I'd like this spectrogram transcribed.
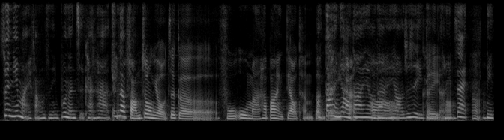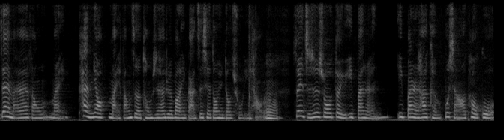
所以你买房子，你不能只看它的。那房仲有这个服务吗？他帮你调成本？哦，当然要，当然要，当然要，这、哦、是一定的。你在、嗯、你在买卖房买看要买房子的同时，他就会帮你把这些东西都处理好了。嗯，所以只是说，对于一般人，一般人他可能不想要透过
